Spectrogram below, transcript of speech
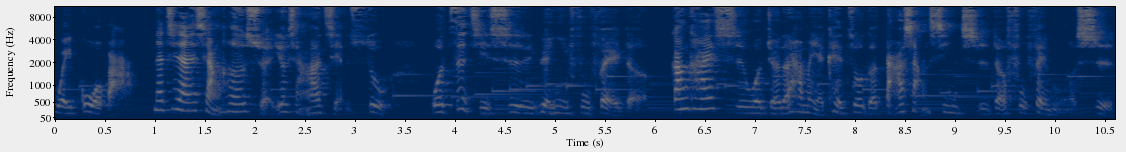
为过吧？那既然想喝水，又想要减速，我自己是愿意付费的。刚开始，我觉得他们也可以做个打赏性质的付费模式，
